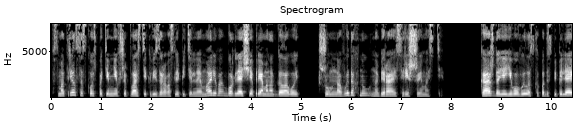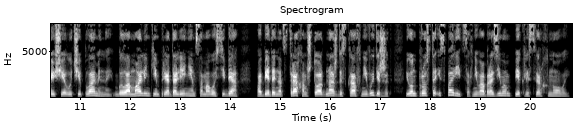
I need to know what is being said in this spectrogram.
Всмотрелся сквозь потемневший пластик визора в ослепительное марево, бурлящее прямо над головой, шумно выдохнул, набираясь решимости. Каждая его вылазка под испепеляющие лучи пламенной была маленьким преодолением самого себя, победой над страхом, что однажды скаф не выдержит, и он просто испарится в невообразимом пекле сверхновой.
